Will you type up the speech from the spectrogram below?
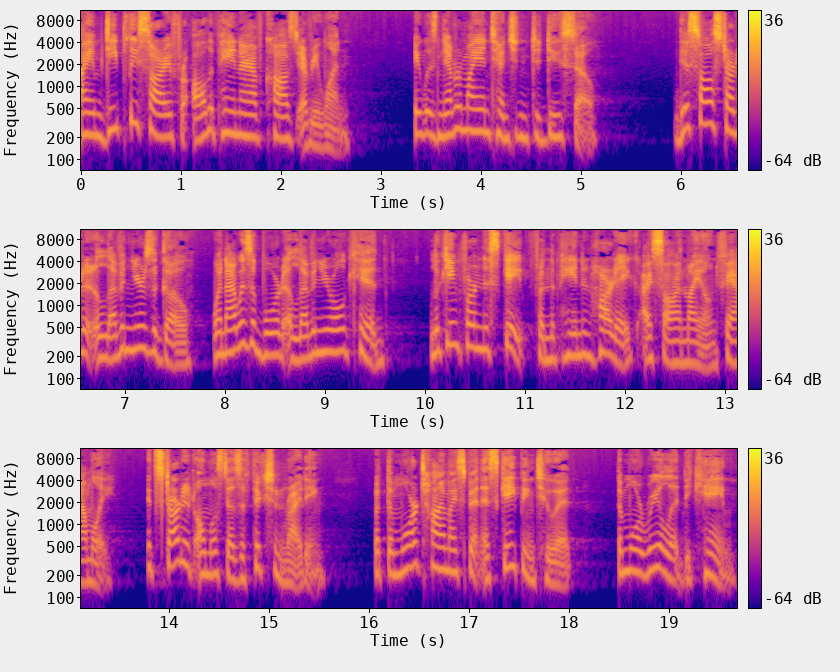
I am deeply sorry for all the pain I have caused everyone. It was never my intention to do so. This all started 11 years ago when I was a bored 11 year old kid looking for an escape from the pain and heartache I saw in my own family. It started almost as a fiction writing, but the more time I spent escaping to it, the more real it became.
